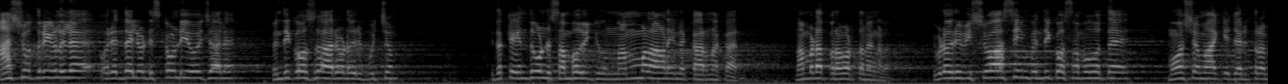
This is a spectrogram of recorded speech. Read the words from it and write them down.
ആശുപത്രികളിൽ ഒരു എന്തെങ്കിലും ഡിസ്കൗണ്ട് ചോദിച്ചാൽ പെന്തിക്കോസുകാരോട് ഒരു പുച്ഛം. ഇതൊക്കെ എന്തുകൊണ്ട് സംഭവിക്കുന്നു? നമ്മളാണ് ഇതിന്റെ കാരണക്കാരൻ. നമ്മുടെ പ്രവർത്തനങ്ങൾ ഇവിടെ ഒരു വിശ്വാസിയും പെന്തിക്കോ സമൂഹത്തെ മോശമാക്കിയ ചരിത്രം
